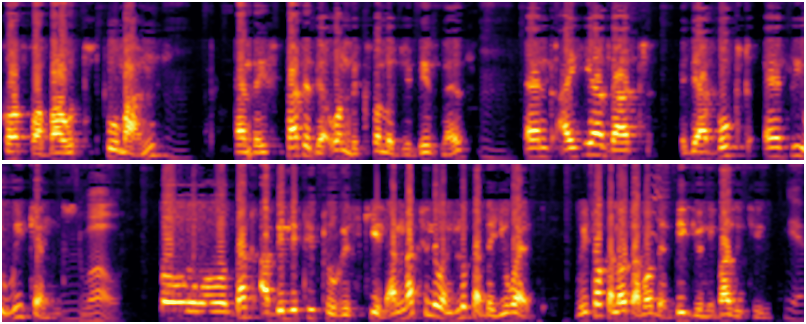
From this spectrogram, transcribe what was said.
course for about two months, mm-hmm. and they started their own mixology business. Mm-hmm. And I hear that they are booked every weekend. Mm-hmm. wow. So that ability to reskill, and actually, when you look at the US, we talk a lot about the big universities, yeah.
